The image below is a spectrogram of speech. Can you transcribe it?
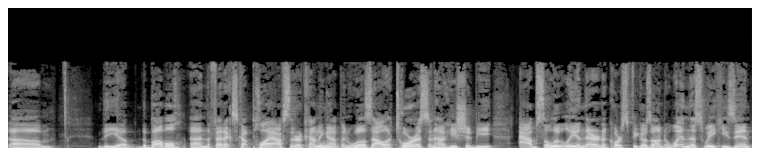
um, the uh, the bubble and the FedEx Cup playoffs that are coming Mm-hmm. up, and Will Zalatoris and how he should be absolutely in there. And of course, if he goes on to win this week, he's in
